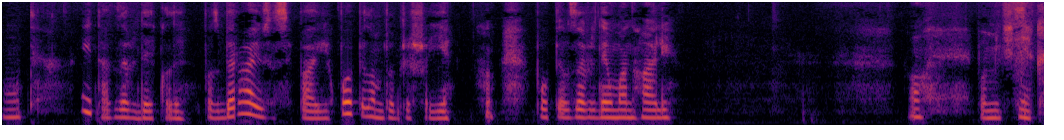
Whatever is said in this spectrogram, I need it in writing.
От. І так завжди, коли позбираю, засипаю їх попілом. Добре, що є попіл завжди в мангалі. О, помічник,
